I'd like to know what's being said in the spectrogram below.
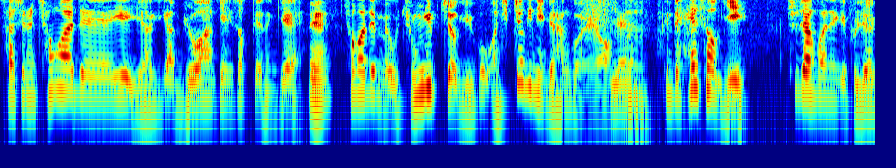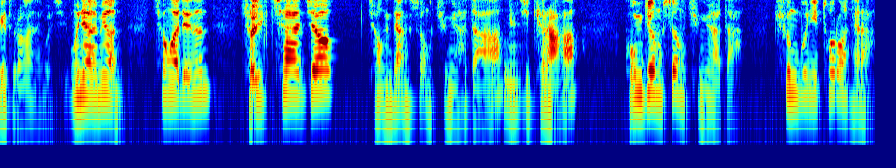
사실은 청와대의 이야기가 묘하게 해석되는 게 예. 청와대는 매우 중립적이고 원칙적인 얘기를 한 거예요. 예. 음. 근데 해석이 추 장관에게 불리하게 돌아가는 거지. 왜냐하면 청와대는 절차적 정당성 중요하다. 예. 지켜라. 공정성 중요하다. 충분히 토론해라.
